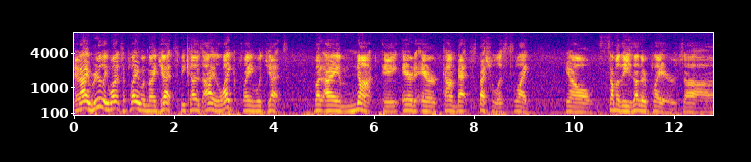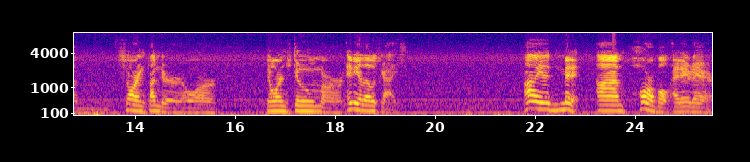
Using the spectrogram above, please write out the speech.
And I really want to play with my Jets because I like playing with Jets. But I am not a air-to-air -air combat specialist like, you know, some of these other players. Um, Soaring Thunder or the Orange Doom or any of those guys. I admit it, I'm horrible at air to air.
